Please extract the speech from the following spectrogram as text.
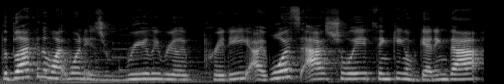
The black and the white one is really, really pretty. I was actually thinking of getting that,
